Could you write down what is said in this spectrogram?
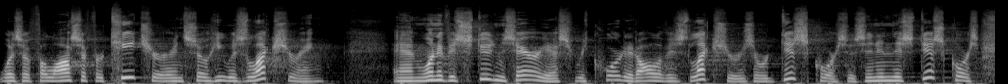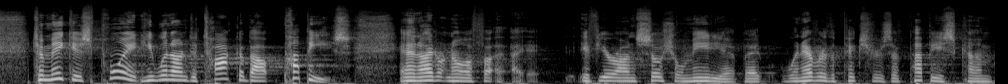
was a philosopher teacher, and so he was lecturing. And one of his students, Arius, recorded all of his lectures or discourses. And in this discourse, to make his point, he went on to talk about puppies. And I don't know if, I, uh, if you're on social media, but whenever the pictures of puppies come,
